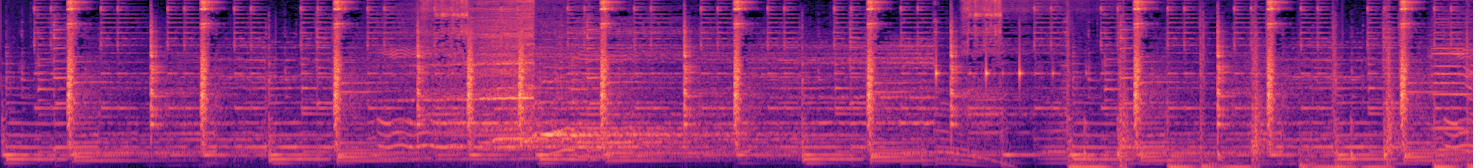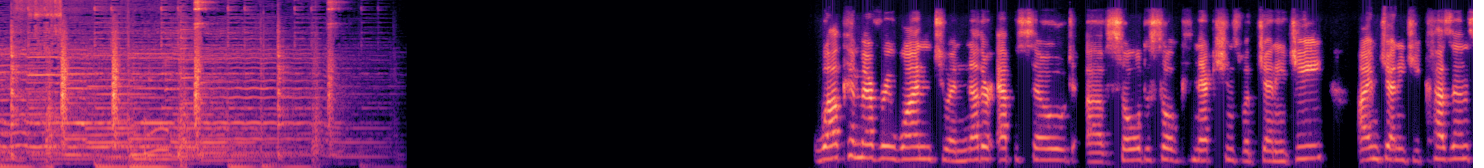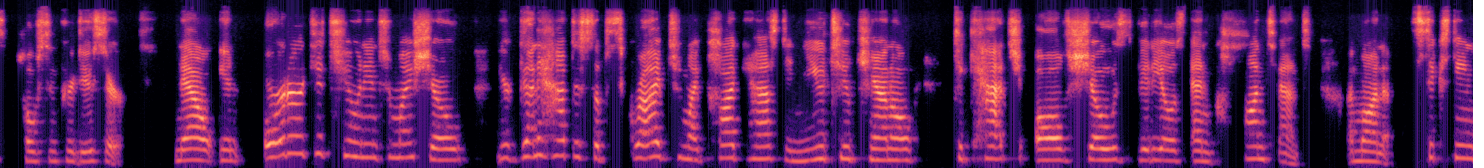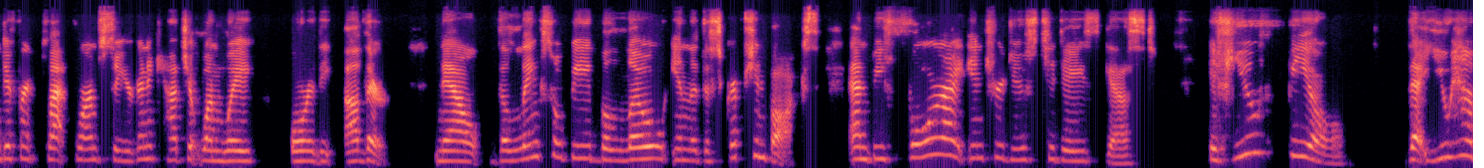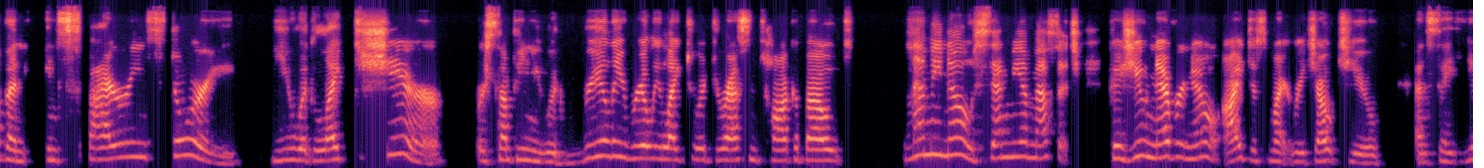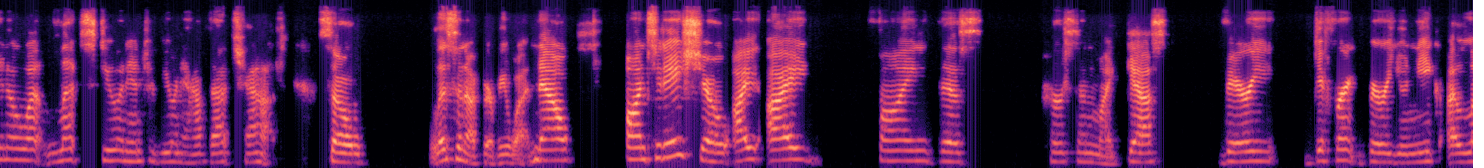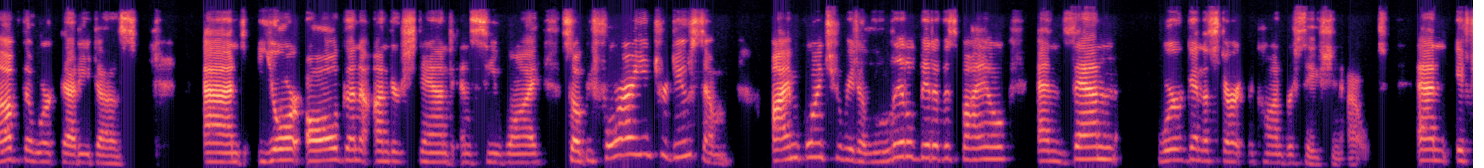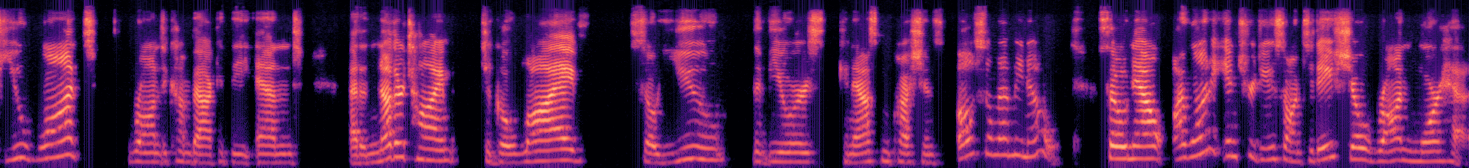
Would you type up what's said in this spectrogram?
Welcome, everyone, to another episode of Soul to Soul Connections with Jeni Ji. I'm Jeni Ji Cousins, host and producer. Now, in order to tune into my show, you're going to have to subscribe to my podcast and YouTube channel to catch all shows, videos, and content. I'm on 16 different platforms, so you're going to catch it one way or the other. Now, the links will be below in the description box. And before I introduce today's guest, if you feel that you have an inspiring story you would like to share or something you would really, really like to address and talk about, let me know. Send me a message because you never know. I just might reach out to you and say, you know what, let's do an interview and have that chat. So listen up, everyone. Now, on today's show, I I find this person, my guest, very different, very unique. I love the work that he does. And you're all going to understand and see why. So before I introduce him, I'm going to read a little bit of his bio and then we're going to start the conversation out. And if you want Ron to come back at the end at another time to go live so you the viewers can ask him questions, also let me know. So now I want to introduce on today's show Ron Morehead.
